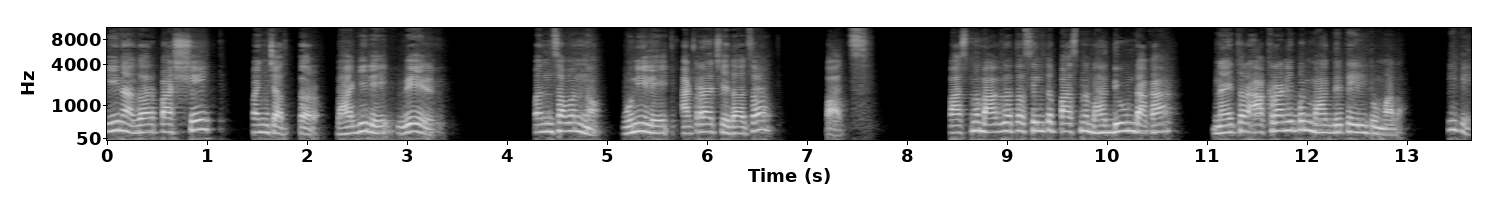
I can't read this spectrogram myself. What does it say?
तीन हजार पाचशे पंच्याहत्तर. भागिले वेळ पंचावन्न गुणिले अठरा छेदाचा पाच. पाचनं भाग जात असेल तर पाचनं भाग देऊन टाका. नाहीतर अकराने पण भाग देता येईल तुम्हाला. ठीक आहे?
